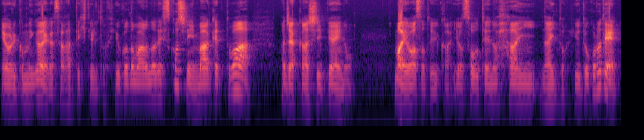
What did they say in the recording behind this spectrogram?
え織り込み具合が下がってきているということもあるので少しマーケットは若干 CPI のまあ弱さというか予想定の範囲内というところで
